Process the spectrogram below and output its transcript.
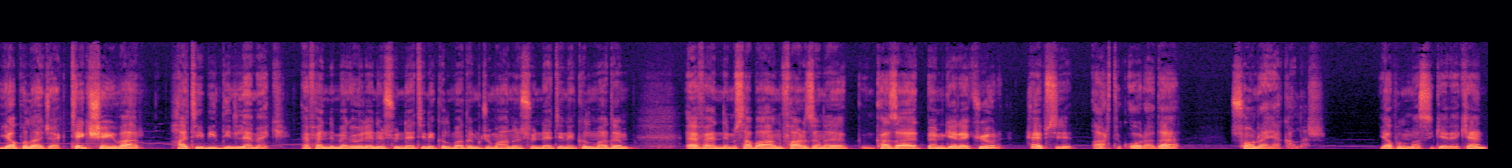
yapılacak tek şey var hatibi dinlemek. Efendim ben öğlenin sünnetini kılmadım, cumanın sünnetini kılmadım. Efendim sabahın farzını kaza etmem gerekiyor. Hepsi artık orada sonraya kalır. Yapılması gereken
